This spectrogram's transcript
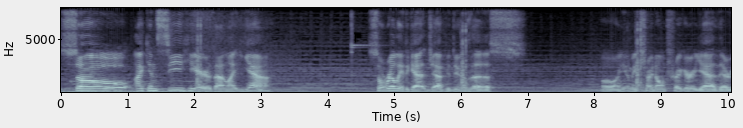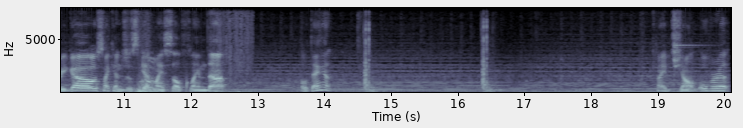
So, I can see here that, like, yeah. So really, to get Jeff, you do this. Oh, I need to make sure I don't trigger. Yeah, there we go. So I can just get myself flamed up. Oh, dang it. Can I jump over it?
